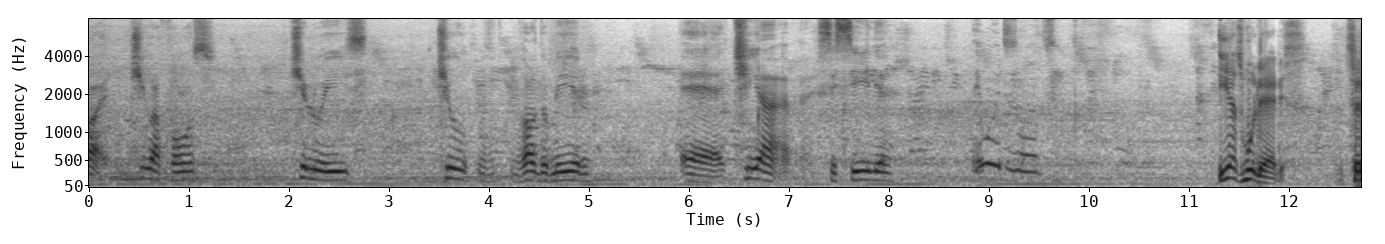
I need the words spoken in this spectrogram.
ó, tio Afonso, tio Luiz, tio Valdomiro, é, tia Cecília, tem muitos outros. E as mulheres? Você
